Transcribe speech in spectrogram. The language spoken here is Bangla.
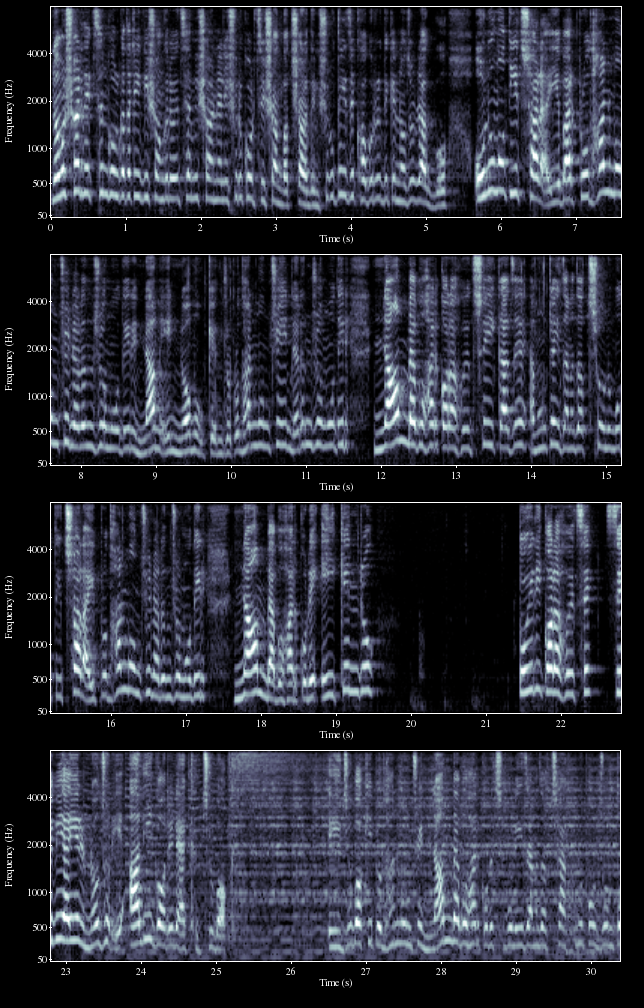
নমস্কার, দেখছেন কলকাতা টিভি। সঙ্গে রয়েছে আমি স্বর্ণালী। শুরু করছি সংবাদ সারাদিন। শুরুতেই যে খবরের দিকে নজর রাখব, অনুমতি ছাড়াই এবার প্রধানমন্ত্রী নরেন্দ্র মোদীর নামে নমো কেন্দ্র। প্রধানমন্ত্রী নরেন্দ্র মোদীর নাম ব্যবহার করা হয়েছে এই কাজে। এমনটাই জানা যাচ্ছে, অনুমতি ছাড়াই প্রধানমন্ত্রী নরেন্দ্র মোদীর নাম ব্যবহার করে এই কেন্দ্র তৈরি করা হয়েছে। সিবিআই এর নজরে আলিগড়ের এক যুবক। এই যুবকই প্রধানমন্ত্রীর নাম ব্যবহার করেছে বলেই জানা যাচ্ছে। এখনও পর্যন্ত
